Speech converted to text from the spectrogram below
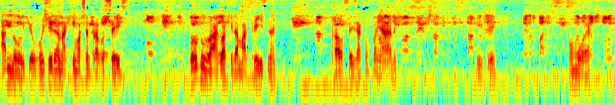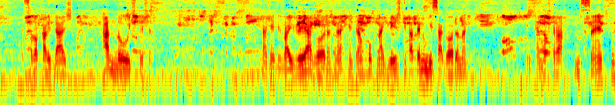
à noite. Eu vou girando aqui mostrando para vocês todo o largo aqui da matriz, né? Para vocês acompanharem e ver como é essa localidade à noite, pessoal. A gente vai ver agora, né? Entrar um pouco na igreja que tá tendo missa agora, né? A gente vai mostrar no centro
